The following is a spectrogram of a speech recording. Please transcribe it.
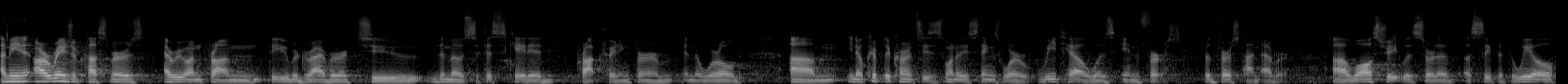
I mean, our range of customers, everyone from the Uber driver to the most sophisticated prop trading firm in the world. Um, you know, cryptocurrencies is one of these things where retail was in first for the first time ever. Uh, Wall Street was sort of asleep at the wheel,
